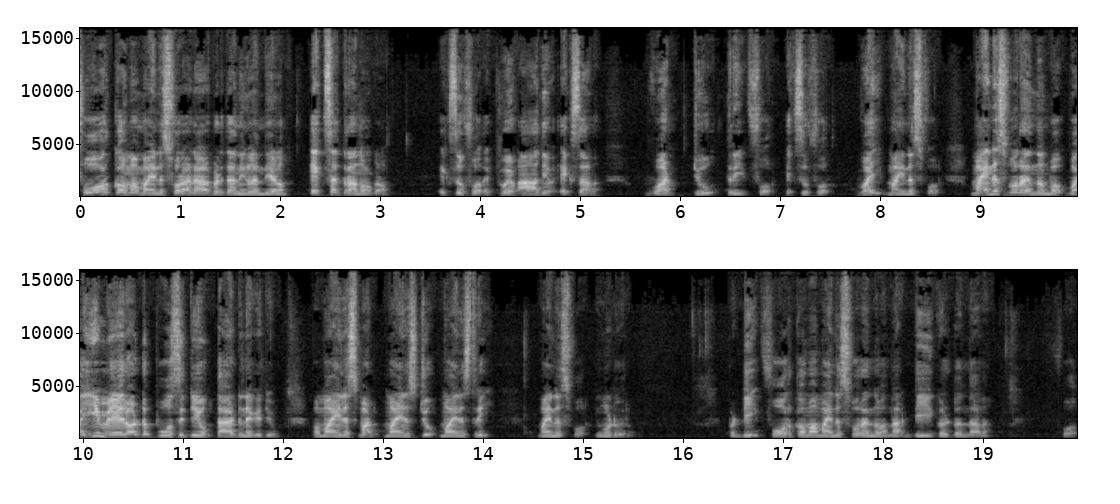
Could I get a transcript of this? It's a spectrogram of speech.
ഫോർ കോമ മൈനസ് ഫോർ അടയാളപ്പെടുത്താൻ നിങ്ങൾ എന്ത് ചെയ്യണം? എക്സ് എത്ര നോക്കണം. എക്സ് ഫോർ എപ്പോഴും ആദ്യം എക്സ് ആണ്. One two three four x four y minus four minus four എന്ന് പറയുമ്പോൾ വൈ മേലോട്ട് പോസിറ്റീവും താഴോട്ട് നെഗറ്റീവും അപ്പൊ minus one minus two minus three minus four ഇങ്ങോട്ട് വരും. അപ്പൊ D four comma minus four എന്ന് പറഞ്ഞാൽ ഡി ഈക്വൽ ടു എന്താണ്? Four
